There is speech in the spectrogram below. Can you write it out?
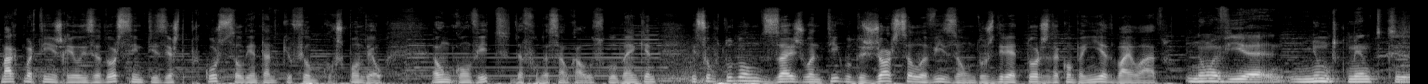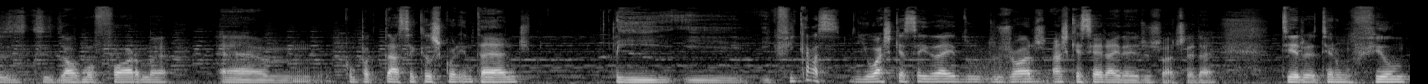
Marco Martins, realizador, sintetiza este percurso, salientando que o filme correspondeu a um convite da Fundação Carlos Gulbenkian e, sobretudo, a um desejo antigo de Jorge Salavisa, um dos diretores da Companhia de Bailado. Não havia nenhum documento que, que de alguma forma, um, compactasse aqueles 40 anos e, e, e, que ficasse. E eu acho que essa ideia do, do, Jorge, acho que essa era a ideia do Jorge, era ter, ter um filme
